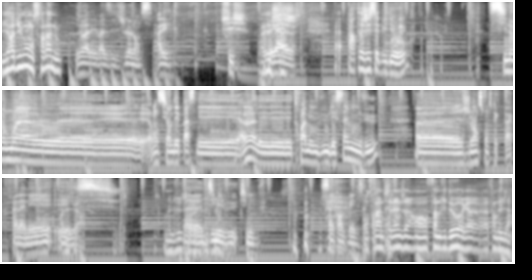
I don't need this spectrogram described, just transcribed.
Il y aura du monde, on sera là nous. Aller, vas-y, je le lance. Allez. Chiche. Allez, Regarde, chiche. euh, partagez cette vidéo. Sinon, moi, euh, on- si on dépasse les, hein, les, les 3000 vues, les 5000 vues, euh, je lance mon spectacle fin d'année. Et. Combien de vues sur euh, le- 10 000 vues, 10 000 vues. 50 000. On fera un 50 000. challenge en fin de vidéo, regarde, attendez bien.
